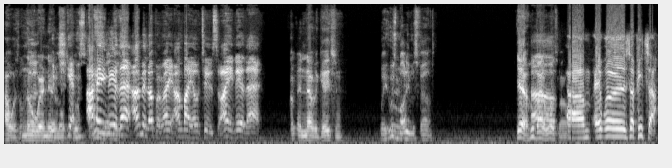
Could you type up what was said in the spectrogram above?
I was nowhere near Which- the yeah, I who's ain't near that. I'm in upper right. I'm by O2, so I ain't near that. I'm in navigation. Wait, whose Hmm. body was found? Yeah, who body was Um, found? Um, it was a pizza.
